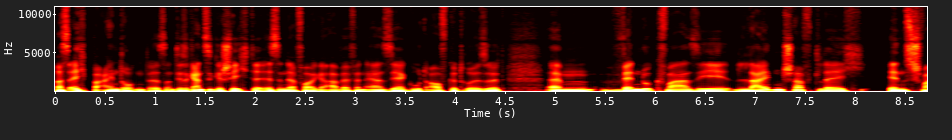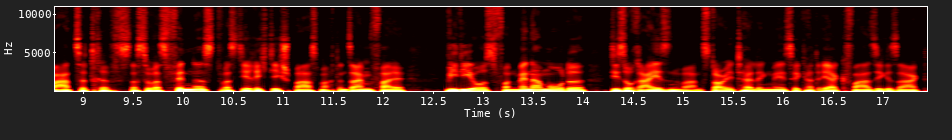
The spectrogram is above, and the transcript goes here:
was echt beeindruckend ist. Und diese ganze Geschichte ist in der Folge AWFNR sehr gut aufgedröselt. Ähm, wenn du quasi leidenschaftlich ins Schwarze triffst, dass du was findest, was dir richtig Spaß macht. In seinem Fall Videos von Männermode, die so Reisen waren. Storytelling-mäßig hat er quasi gesagt,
